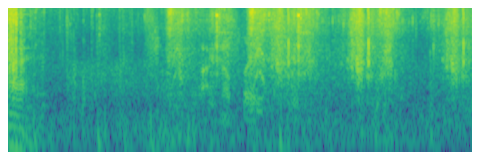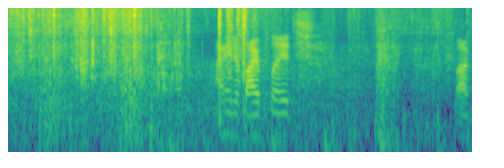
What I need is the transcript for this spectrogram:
Alright. Fuck, no plates. I need to buy plates. Fuck.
